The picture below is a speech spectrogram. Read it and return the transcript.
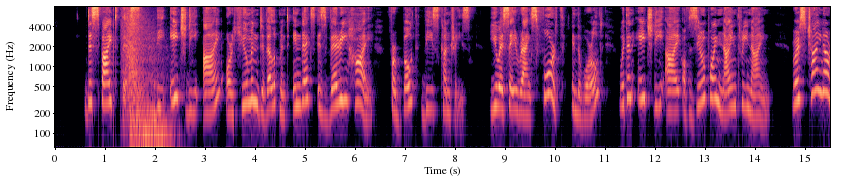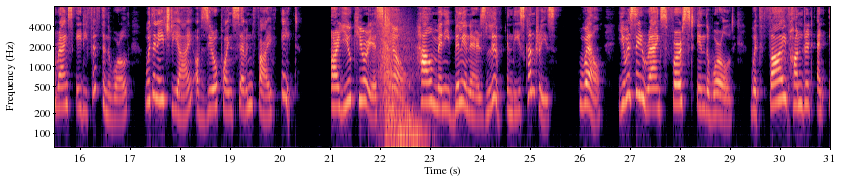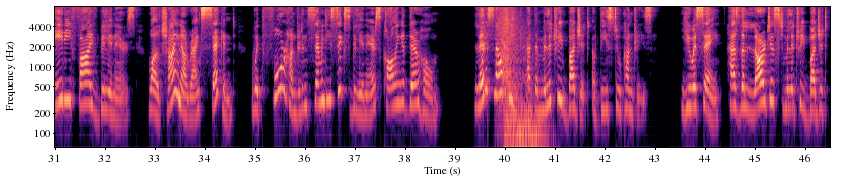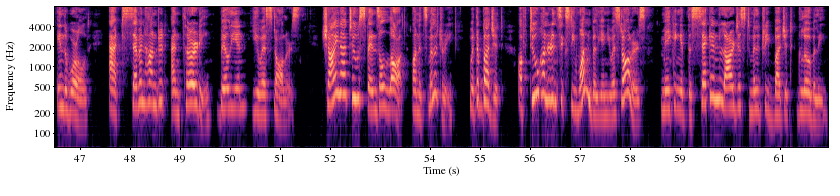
Despite this, the HDI or Human Development Index is very high for both these countries. USA ranks fourth in the world with an HDI of 0.939, whereas China ranks 85th in the world with an HDI of 0.758. Are you curious to know how many billionaires live in these countries? Well, USA ranks first in the world with 585 billionaires, while China ranks second with 476 billionaires calling it their home. Let us now peek at the military budget of these two countries. USA has the largest military budget in the world at 730 billion US dollars. China too spends a lot on its military with a budget of 261 billion US dollars, making it the second largest military budget globally.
